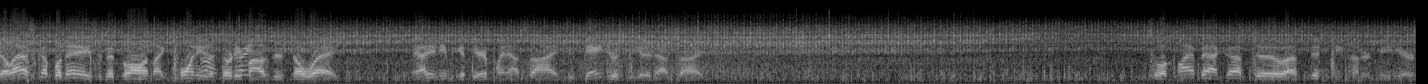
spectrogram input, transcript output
The last couple of days have been blowing like 20 Oh, to 30 crazy. miles. There's no way. And I didn't even get the airplane outside. It's dangerous to get it outside. So we'll climb back up to uh, 1,500 feet here.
